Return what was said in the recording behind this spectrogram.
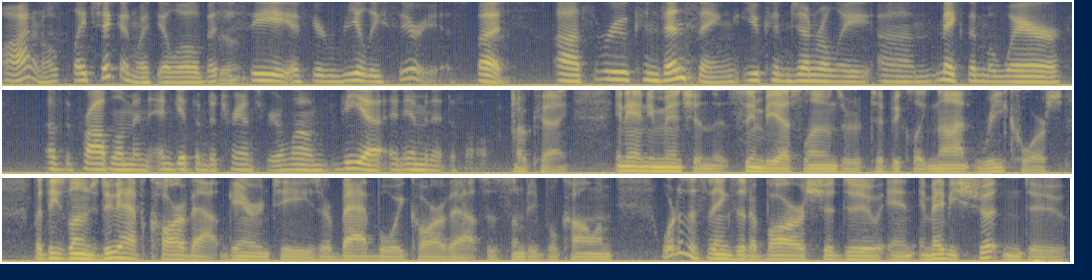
oh, I don't know, play chicken with you a little bit yeah. to see if you're really serious. But uh, through convincing, you can generally um, make them aware of the problem and, and get them to transfer your loan via an imminent default. Okay. And Ann, you mentioned that CMBS loans are typically not recourse, but these loans do have carve out guarantees or bad boy carve outs, as some people call them. What are the things that a borrower should do and, and maybe shouldn't do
